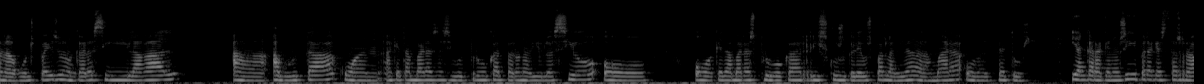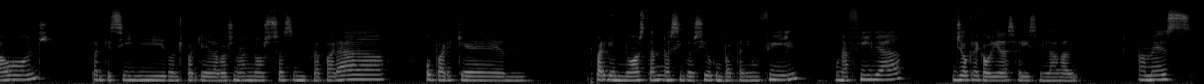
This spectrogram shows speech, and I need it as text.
en alguns països encara sigui il·legal eh, avortar quan aquest embaràs ha sigut provocat per una violació o, o aquest embaràs provoca riscos greus per la vida de la mare o del fetus. I encara que no sigui per aquestes raons, perquè sigui doncs, perquè la persona no se sent preparada o perquè, perquè no està en una situació com per tenir un fill, una filla, jo crec que hauria de seguir sent legal. A més,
